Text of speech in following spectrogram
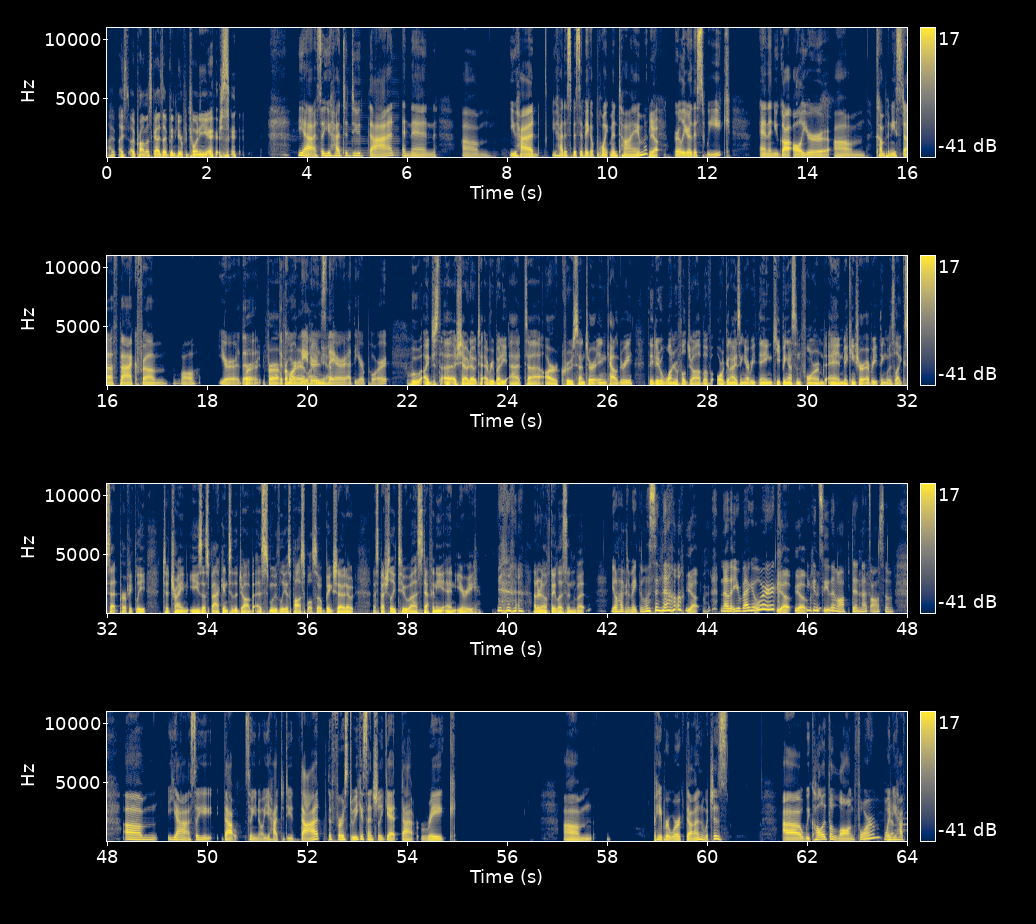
I, I, I promise guys, I've been here for 20 years. Yeah, so you had to do that and then um you had you had a specific appointment time Yeah. earlier this week and then you got all your um, company stuff back from well your the For, for the coordinators airline, yeah. there at the airport who I just uh, a shout out to everybody at uh, our crew center in Calgary. They did a wonderful job of organizing everything, keeping us informed, and making sure everything was like set perfectly to try and ease us back into the job as smoothly as possible. So big shout out, especially to uh, Stephanie and Erie. I don't know if they listen, but you'll have to make them listen now yeah, now that you're back at work yep, yep. you can see them often that's awesome um yeah so you that so you know you had to do that the first week essentially get that RAIC um paperwork done which is uh we call it the long form when Yeah. you have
